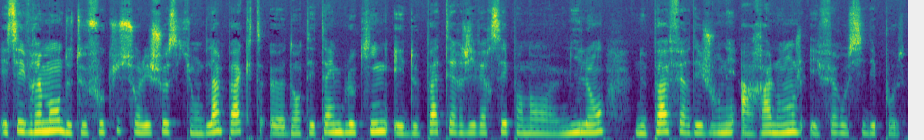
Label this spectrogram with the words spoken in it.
essaye vraiment de te focus sur les choses qui ont de l'impact euh, dans tes time blocking et de pas tergiverser pendant euh, ans, ne pas faire des journées à rallonge et faire aussi des pauses.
